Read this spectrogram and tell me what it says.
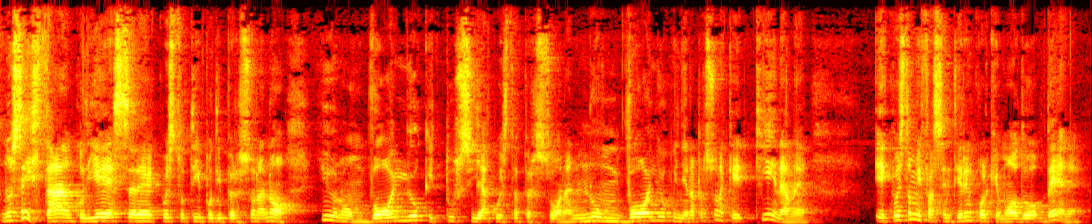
non sei stanco di essere questo tipo di persona, no, io non voglio che tu sia questa persona, non voglio, quindi è una persona che tiene a me. E questo mi fa sentire in qualche modo bene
